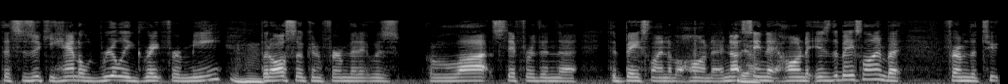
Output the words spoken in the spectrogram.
the Suzuki handled really great for me, Mm-hmm. but also confirmed that it was a lot stiffer than the the baseline of a Honda. And not Yeah. saying that Honda is the baseline, but from the two,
